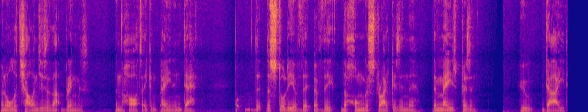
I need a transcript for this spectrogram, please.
and all the challenges that that brings, and the heartache and pain and death. But the, the study of the of the, the hunger strikers in the, the Maze prison who died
